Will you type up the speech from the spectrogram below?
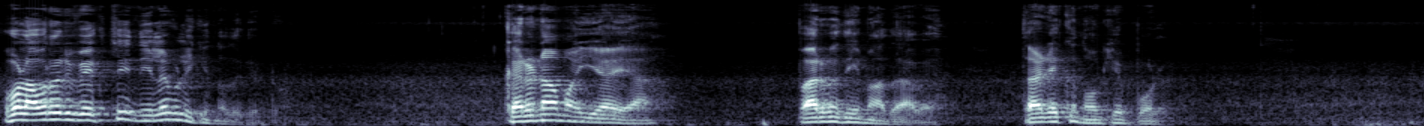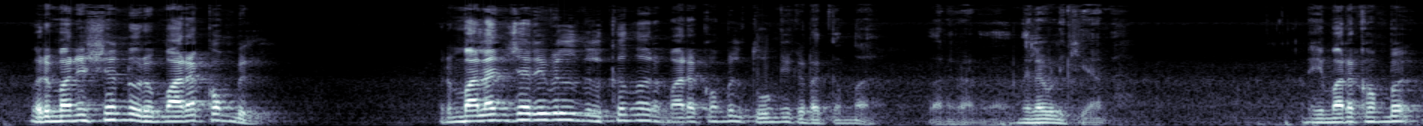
അപ്പോൾ അവരൊരു വ്യക്തി നിലവിളിക്കുന്നത് കേട്ടു. കരുണാമയ്യായ പാർവതി മാതാവ് താഴേക്ക് നോക്കിയപ്പോൾ ഒരു മനുഷ്യൻ ഒരു മരക്കൊമ്പിൽ ഒരു മലഞ്ചരിവിൽ നിൽക്കുന്ന ഒരു മരക്കൊമ്പിൽ തൂങ്ങിക്കിടക്കുന്ന ഇതാണ് കാണുന്നത്. നിലവിളിക്കുകയാണ്. ഈ മരക്കൊമ്പ്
